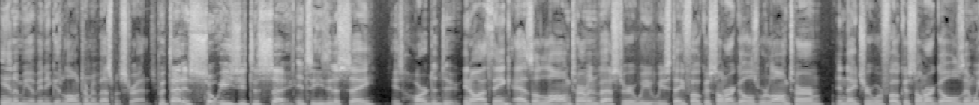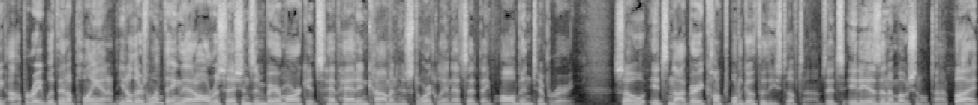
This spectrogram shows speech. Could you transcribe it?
enemy of any good long-term investment strategy. But that is so easy to say. It's easy to say is hard to do. You know, I think as a long term investor, we, we stay focused on our goals. We're long term in nature, we're focused on our goals, and we operate within a plan. You know, there's one thing that all recessions and bear markets have had in common historically, and that's that they've all been temporary. So it's not very comfortable to go through these tough times. It's it is an emotional time, but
